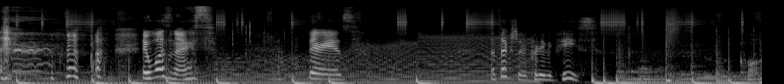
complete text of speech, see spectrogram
It was nice. There he is. That's actually a pretty big piece. Cool.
